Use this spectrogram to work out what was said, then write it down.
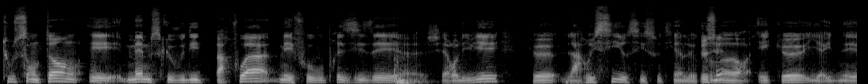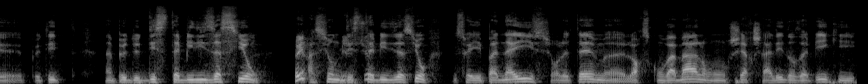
Tout s'entend, et même ce que vous dites parfois, mais il faut vous préciser, euh, cher Olivier, que la Russie aussi soutient le Comore et qu'il y a une euh, petite, un peu de déstabilisation opération de déstabilisation. Ne soyez pas naïfs sur le thème. Euh, lorsqu'on va mal, on cherche à aller dans un pays qui,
